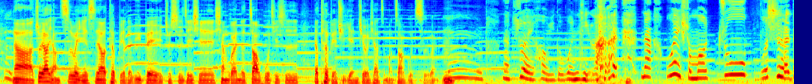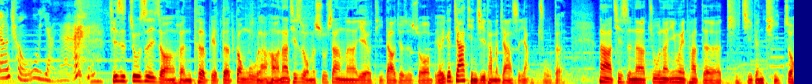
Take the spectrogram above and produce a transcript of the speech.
那所以要养刺猬也是要特别的预备，就是这些相关的照顾，其实要特别去研究一下怎么照顾刺猬。嗯，那最后一个问题了，那为什么猪不适合当宠物养啊？其实猪是一种很特别的动物啦哈。那其实我们书上呢也有提到，就是说有一个家庭，其实他们家是养猪的。那其实呢，猪呢，因为它的体积跟体重，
